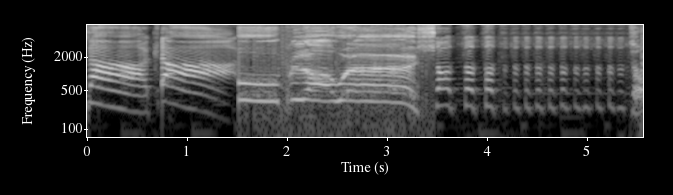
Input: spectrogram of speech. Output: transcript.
Tak, tak! Oblałeś! Co, co, co, co, co, co, co, co, co, co, co, co, co, co?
